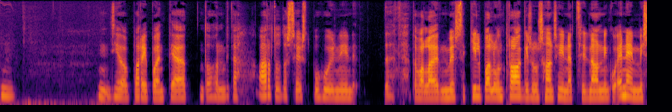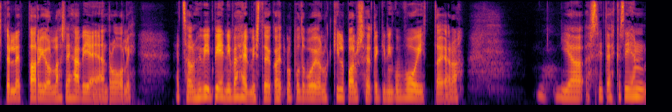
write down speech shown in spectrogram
Mm. Joo, pari pointtia tuohon, mitä Arto tuossa just puhui, niin tavallaan myös se kilpailun traagisuushan siinä, että siinä on niin kuin enemmistölle tarjolla se häviäjän rooli. Että se on hyvin pieni vähemmistö, joka lopulta voi olla kilpailussa jotenkin niin kuin voittajana. Ja sitten ehkä siihen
